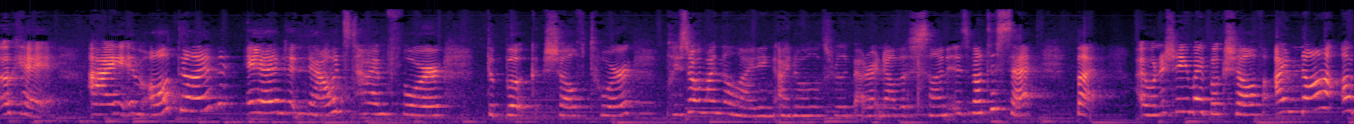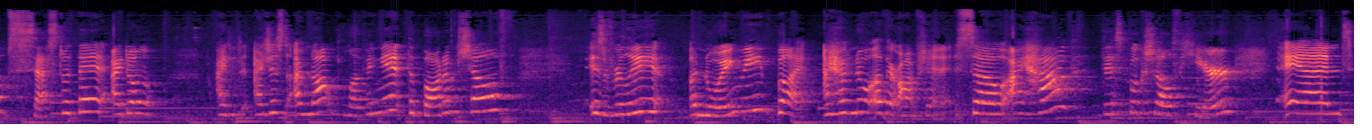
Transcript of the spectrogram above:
Okay, I am all done and now it's time for the bookshelf tour. Please don't mind the lighting. I know it looks really bad right now. The sun is about to set, but I want to show you my bookshelf. I'm not obsessed with it. I don't, I, I just, I'm not loving it. The bottom shelf is really annoying me, but I have no other option. So I have this bookshelf here, and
